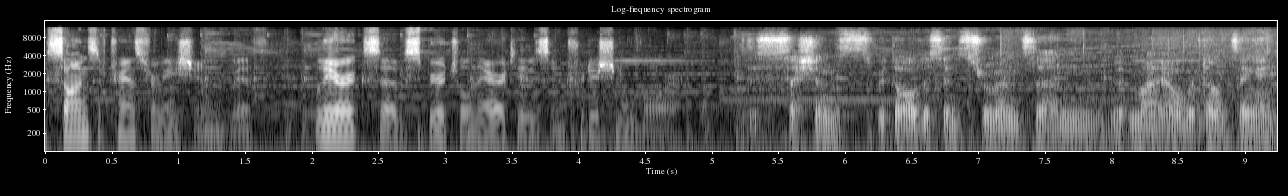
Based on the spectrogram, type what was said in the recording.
Songs of Transformation with lyrics of spiritual narratives and traditional lore. These sessions with all these instruments and with my overtone singing.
